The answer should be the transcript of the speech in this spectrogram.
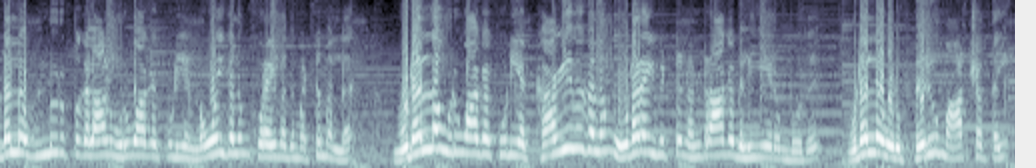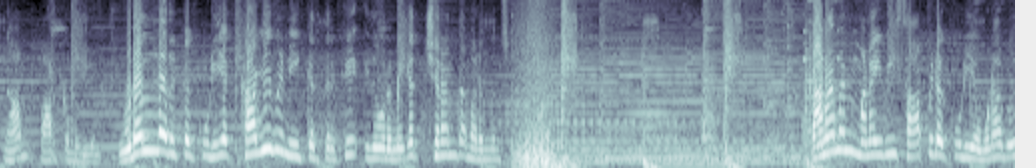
உடல்ல உள்ளுறுப்புகளால் உருவாகக்கூடிய நோய்களும் குறைவது மட்டுமல்ல உடல்ல உருவாகக்கூடிய கழிவுகளும் உடலை விட்டு நன்றாக வெளியேறும் போது உடல்ல ஒரு பெரும் மாற்றத்தை நாம் பார்க்க முடியும். உடல்ல இருக்கக்கூடிய கழிவு நீக்கத்திற்கு இது ஒரு மிகச்சிறந்த மருந்துன்னு சொல்லுவோம் கணவன் மனைவி சாப்பிடக்கூடிய உணவு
